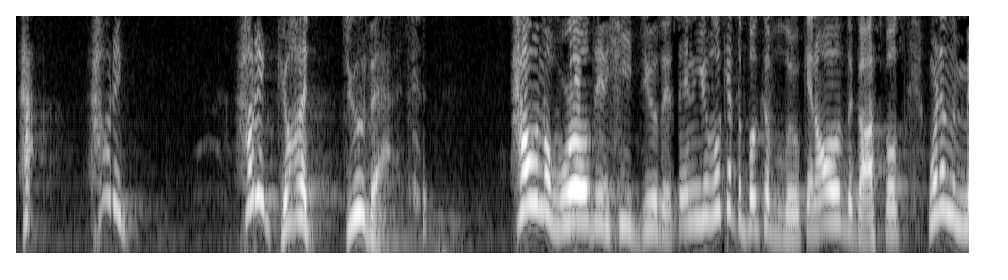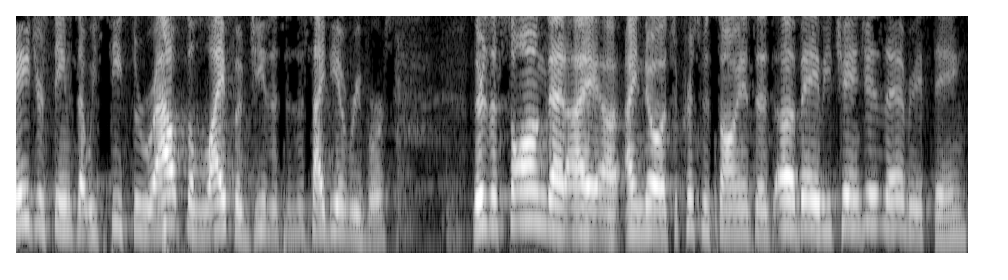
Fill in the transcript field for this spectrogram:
how, how did, how did God do that? How in the world did he do this? And you look at the book of Luke and all of the Gospels, one of the major themes that we see throughout the life of Jesus is this idea of reversal. There's a song that I, uh, I know, it's a Christmas song, and it says, A baby changes everything.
